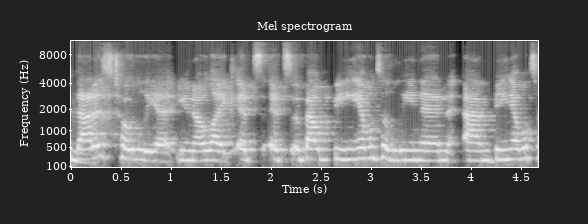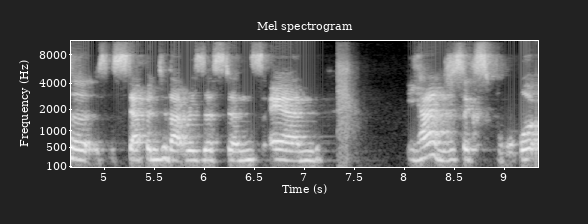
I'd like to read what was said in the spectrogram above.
that is totally it you know like it's it's about being able to lean in um, being able to step into that resistance and yeah just explore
